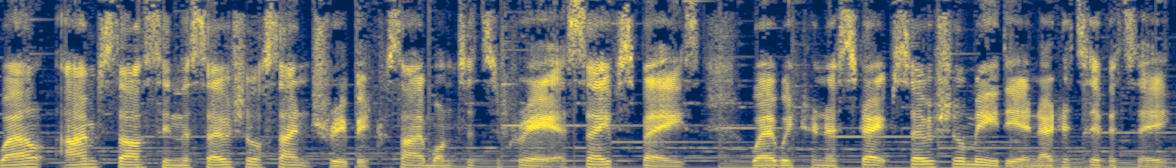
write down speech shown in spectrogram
Well, I'm starting the social sanctuary because I wanted to create a safe space where we can escape social media negativity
